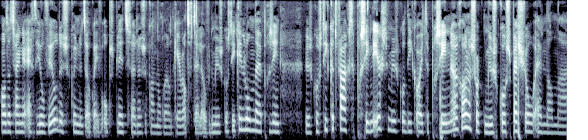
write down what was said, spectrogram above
Want het zijn er echt heel veel. Dus we kunnen het ook even opsplitsen. Dus ik kan nog wel een keer wat vertellen over de musicals die ik in Londen heb gezien. Musicals die ik het vaakst heb gezien. De eerste musical die ik ooit heb gezien. Uh, gewoon een soort musical special. En dan. Uh,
